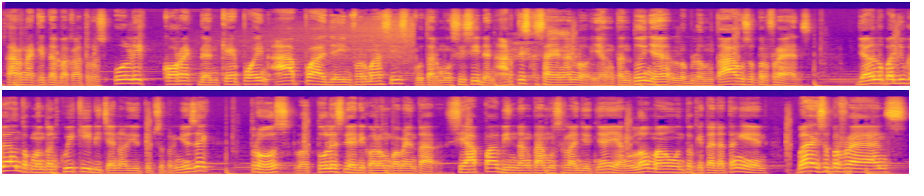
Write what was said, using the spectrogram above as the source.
karena kita bakal terus ulik, korek, dan kepoin apa aja informasi seputar musisi dan artis kesayangan lo yang tentunya lo belum tahu Super Friends. Jangan lupa juga untuk nonton Quickie di channel YouTube Super Music. Terus lo tulis dia di kolom komentar siapa bintang tamu selanjutnya yang lo mau untuk kita datengin. Bye Super Friends!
